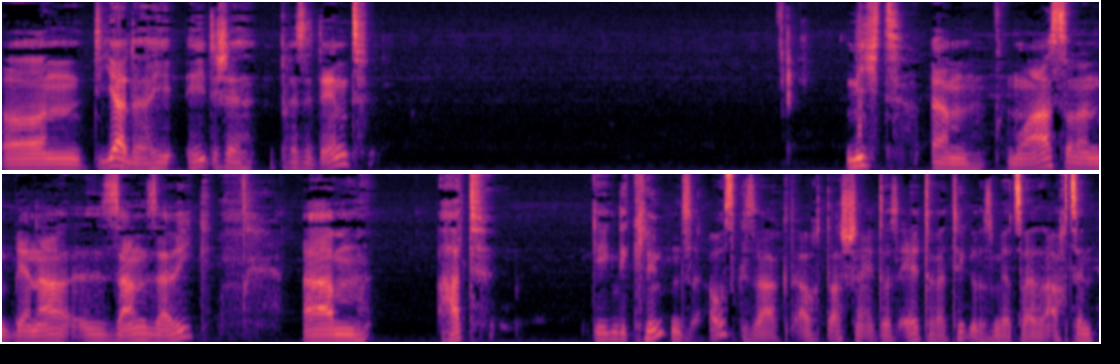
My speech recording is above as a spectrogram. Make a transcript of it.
Und ja, der haitische Präsident, nicht ähm, Moaz, sondern Bernard Sansarik, ähm, hat gegen die Clintons ausgesagt. Auch das schon ein etwas älterer Artikel aus dem Jahr 2018.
